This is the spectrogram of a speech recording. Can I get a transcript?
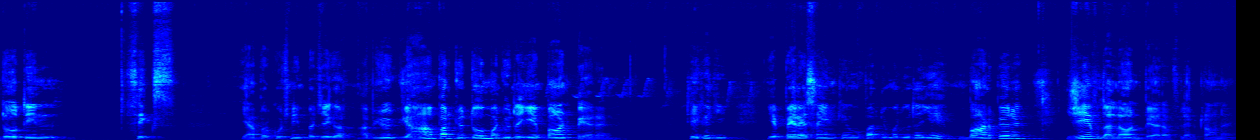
दो, तीन सिक्स यहाँ पर कुछ नहीं बचेगा। अब जो यहाँ पर जो दो मौजूद है, ये बाड पेयर है। ठीक है जी? ये पहले साइन के ऊपर जो मौजूद है, ये बाड पेयर है। ये वाला लॉन पेयर ऑफ़ इलेक्ट्रॉन है।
